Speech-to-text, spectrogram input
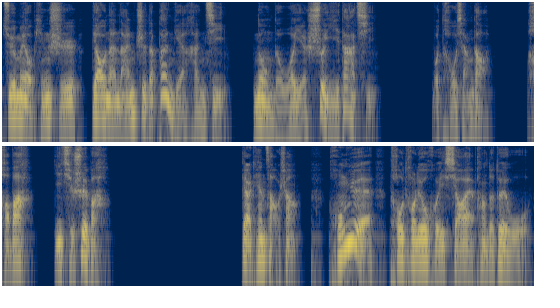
绝没有平时刁难难治的半点痕迹，弄得我也睡意大起。我投降道：“好吧，一起睡吧。”第二天早上，红月偷偷溜回小矮胖的队伍，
